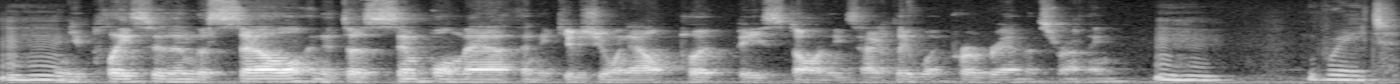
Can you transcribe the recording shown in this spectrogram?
mm-hmm. and you place it in the cell and it does simple math and it gives you an output based on exactly what program it's running. Mm-hmm. Great.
